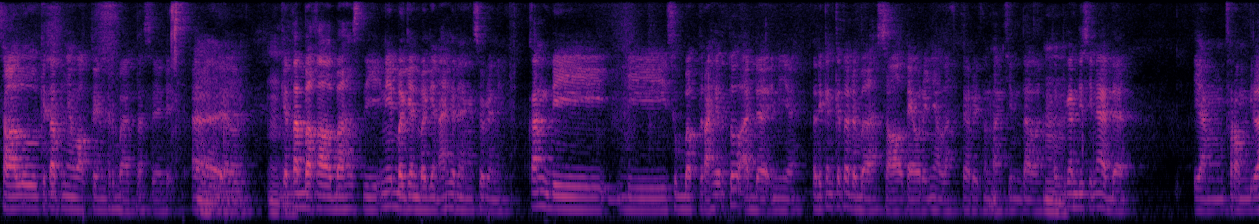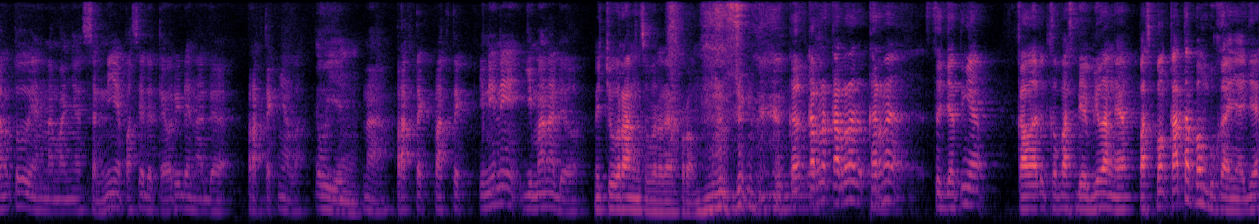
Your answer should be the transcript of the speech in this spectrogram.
selalu kita punya waktu yang terbatas ya, Dek. Eh, Del. Kita bakal bahas di ini bagian-bagian akhir yang seru nih. Kan di di subbab terakhir tuh ada ini ya. Tadi kan kita udah bahas soal teorinya lah, teori tentang cinta lah. Tapi kan di sini ada yang From bilang tuh yang namanya seni ya pasti ada teori dan ada prakteknya lah. Oh iya. Nah, praktek-praktek ini nih gimana, Del? ini curang sebenarnya Prom karena karena karena sejatinya kalau ke pas dia bilang ya pas kata pembukanya aja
